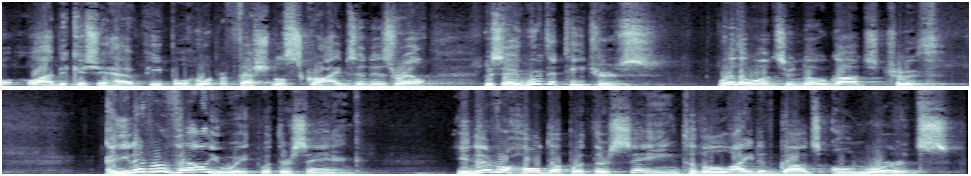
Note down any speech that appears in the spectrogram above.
Why? Because you have people who are professional scribes in Israel who say, We're the teachers, we're the ones who know God's truth. And you never evaluate what they're saying. You never hold up what they're saying to the light of God's own words.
